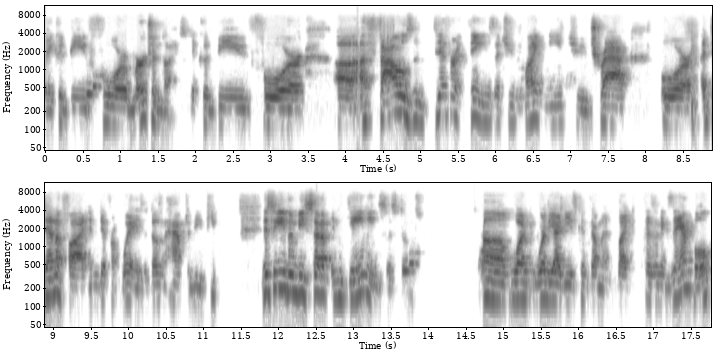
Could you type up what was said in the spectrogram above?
They could be for merchandise. It could be for uh, a thousand different things that you might need to track or identify in different ways. It doesn't have to be people. This can even be set up in gaming systems, uh, what where the IDs can come in. Like as an example,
